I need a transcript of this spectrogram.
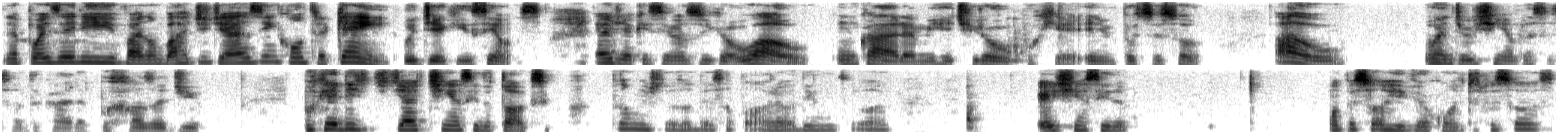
Depois ele vai num bar de jazz e encontra quem? O J.K. Simmons. E o J.K. Simmons fica, uau, um cara me retirou porque ele me processou. Ah, o, o Andrew tinha processado o cara por causa de... Porque ele já tinha sido tóxico. Pelo amor de Deus, eu odeio essa palavra, eu odeio muito essa palavra. Ele tinha sido uma pessoa horrível com outras pessoas.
